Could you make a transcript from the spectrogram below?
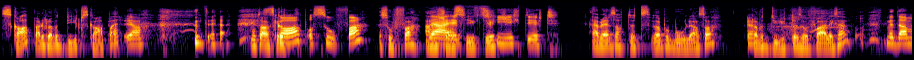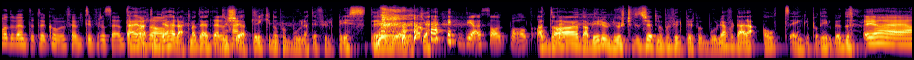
Skap? Er du klar over hvor dyrt skap er? Ja. Det. Skap og sofa. Sofa er, Det er så sykt dyrt. sykt dyrt. Jeg ble helt satt ut. Vi var på bolig, altså. Klar over hvor dyrt en sofa er, liksom. Men der må du vente til det kommer 50 Det Jeg vet, det har jeg lært meg. Det, det du hack. kjøper ikke noe på bolig til full pris. Det gjør du ikke. De har salg på alt. Ja, da, da blir du lurt hvis du kjøper noe på full pris på bolig for der er alt egentlig på tilbud. Ja, ja, ja.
